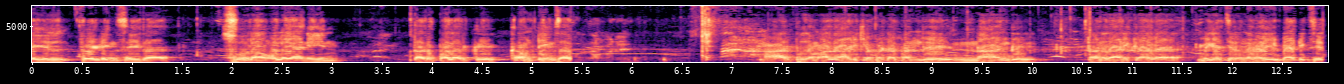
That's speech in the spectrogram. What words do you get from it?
முறையில் ஃபீல்டிங் செய்த சூறாங்குளை அணியின் தடுப்பாளருக்கு கம் டீம் சார். அற்புதமாக அடிக்கப்பட்ட பந்து நான்கு. தனது அணிக்காக மிகச்சிறந்த முறையில் பேட்டிங் செய்த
